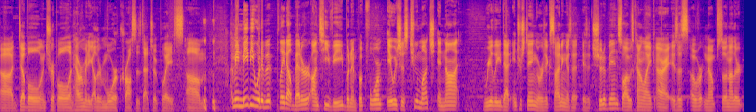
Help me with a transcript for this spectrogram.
uh, double and triple and however many other more crosses that took place. Um, I mean, maybe it would have played out better on TV, but in book form, it was just too much and not really that interesting or as exciting as it, as it should have been. So I was kind of like, all right, is this over? Nope, still another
